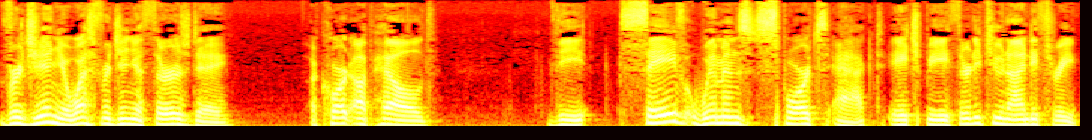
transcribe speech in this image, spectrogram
Virginia, West Virginia, Thursday, a court upheld the Save Women's Sports Act, HB 3293.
